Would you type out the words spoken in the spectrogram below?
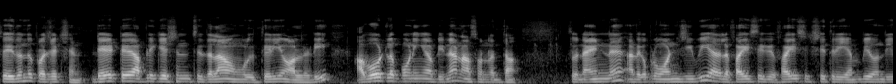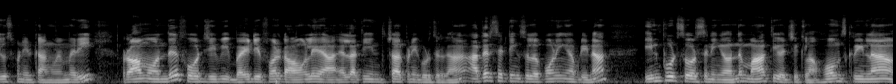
ஸோ இது வந்து ப்ரொஜெக்ஷன் டேட்டு அப்ளிகேஷன்ஸ் இதெல்லாம் உங்களுக்கு தெரியும் ஆல்ரெடி அபவுட்டில் போனீங்க அப்படின்னா நான் சொன்னது தான் ஸோ நைன்னு அதுக்கப்புறம் ஒன் ஜிபி அதில் five six five sixty three MB வந்து யூஸ் பண்ணியிருக்காங்க மெமரி ராம் வந்து ஃபோர் ஜிபி பை டிஃபால்ட் அவங்களே எல்லாத்தையும் இன்ஸ்டால் பண்ணி கொடுத்துருக்காங்க. அதர் செட்டிங்ஸில் போனீங்க அப்படின்னா இன்புட் சோர்ஸ் நீங்கள் வந்து மாற்றி வச்சுக்கலாம். ஹோம் ஸ்க்ரீன்லாம்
